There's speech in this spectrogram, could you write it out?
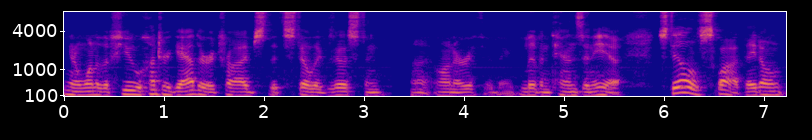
you know one of the few hunter-gatherer tribes that still exist in, uh, on Earth. They live in Tanzania, still squat. They don't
